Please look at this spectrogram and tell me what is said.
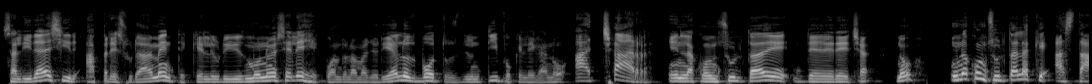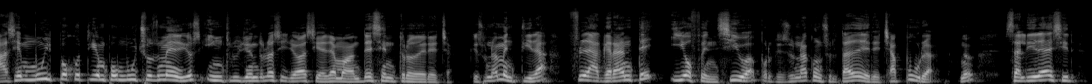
salir a decir apresuradamente que el uribismo no es el eje cuando la mayoría de los votos de un tipo que le ganó a Char en la consulta de, derecha, ¿no? Una consulta a la que hasta hace muy poco tiempo muchos medios, incluyendo la yo hacía, llamaban de centro derecha, que es una mentira flagrante y ofensiva, porque es una consulta de derecha pura, ¿no? Salir a decir,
